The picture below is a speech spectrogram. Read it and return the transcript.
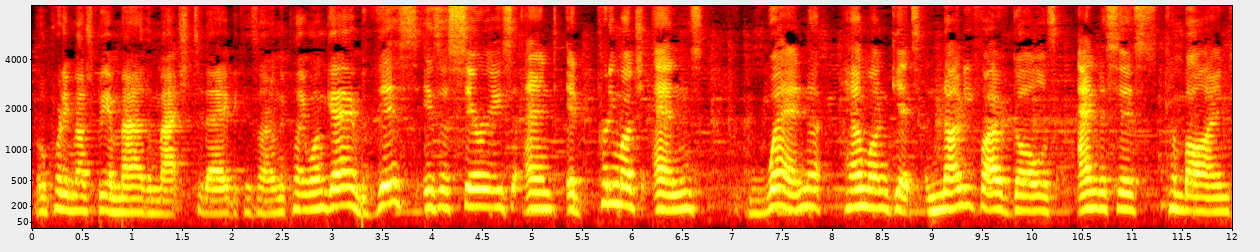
It'll pretty much be a man of the match today because I only play one game. This is a series and it pretty much ends when Herrmann gets 95 goals and assists combined.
